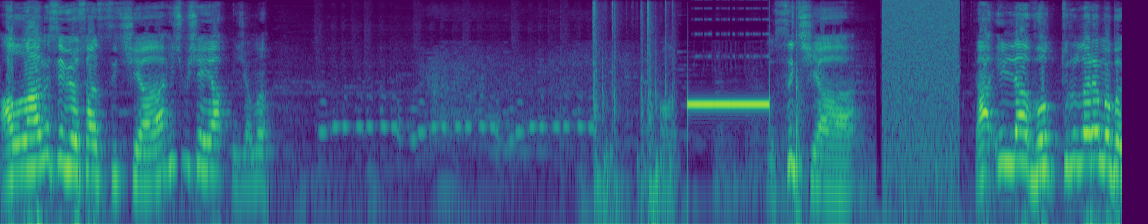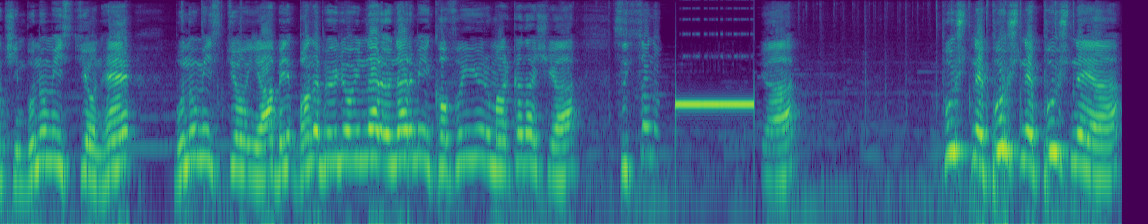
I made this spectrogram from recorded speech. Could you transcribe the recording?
Allah'ını seviyorsan sıç ya. Hiçbir şey yapmayacağım ha. Sıç ya. Ya illa walkthrough'lara mı bakayım? Bunu mu istiyorsun he? Bunu mu istiyorsun ya? Be- bana böyle oyunlar önermeyin. Kafayı yiyorum arkadaş ya. Sıçsana ya. Push ne push ne push ne ya?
